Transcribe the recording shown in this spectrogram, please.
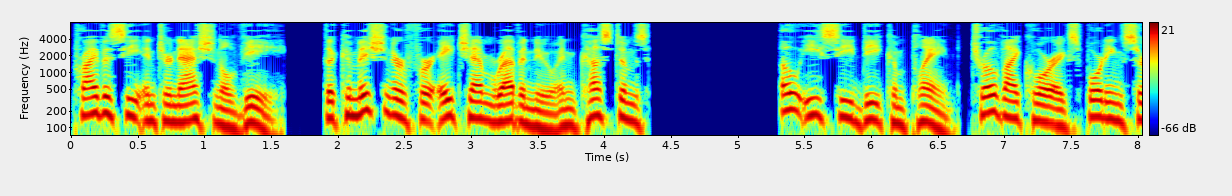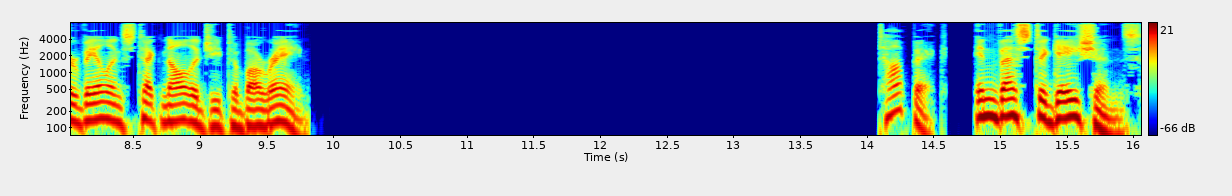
Privacy International v. The Commissioner for HM Revenue and Customs OECD complained, Trovicor exporting surveillance technology to Bahrain Investigations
